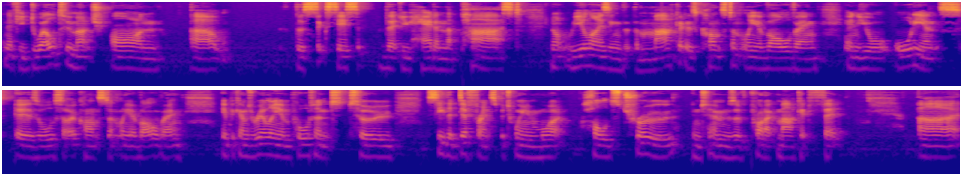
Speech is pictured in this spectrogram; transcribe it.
And if you dwell too much on uh, the success that you had in the past, not realizing that the market is constantly evolving and your audience is also constantly evolving, it becomes really important to see the difference between what holds true in terms of product market fit uh,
